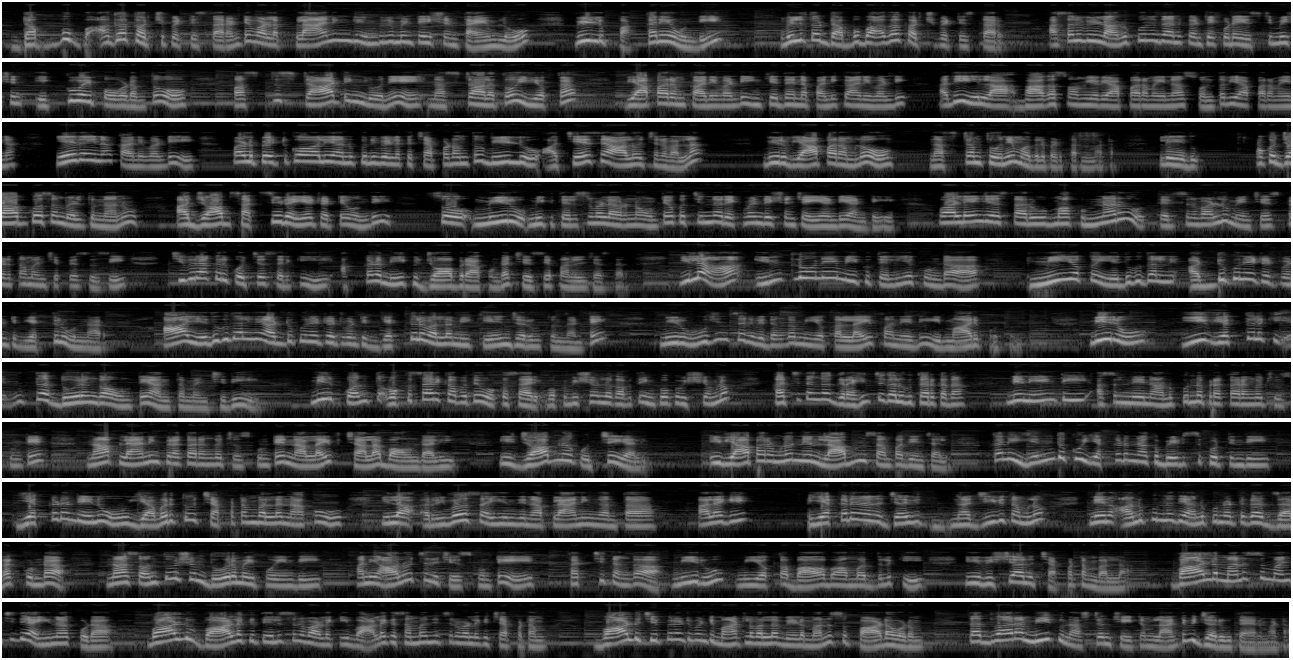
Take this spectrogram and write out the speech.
డబ్బు బాగా ఖర్చు పెట్టిస్తారు. అంటే వాళ్ళ ప్లానింగ్ ఇంప్లిమెంటేషన్ టైంలో వీళ్ళు పక్కనే ఉండి వీళ్ళతో డబ్బు బాగా ఖర్చు పెట్టిస్తారు. అసలు వీళ్ళు అనుకున్న దానికంటే కూడా ఎస్టిమేషన్ ఎక్కువైపోవడంతో ఫస్ట్ స్టార్టింగ్లోనే నష్టాలతో ఈ యొక్క వ్యాపారం కానివ్వండి ఇంకేదైనా పని కానివ్వండి అది లా భాగస్వామ్య వ్యాపారమైనా సొంత వ్యాపారమైనా ఏదైనా కానివ్వండి వాళ్ళు పెట్టుకోవాలి అనుకుని వీళ్ళకి చెప్పడంతో వీళ్ళు ఆ చేసే ఆలోచన వల్ల వీరు వ్యాపారంలో నష్టంతోనే మొదలు పెడతారనమాట లేదు ఒక జాబ్ కోసం వెళ్తున్నాను. ఆ జాబ్ సక్సీడ్ అయ్యేటట్టే ఉంది. సో మీరు మీకు తెలిసిన వాళ్ళు ఎవరైనా ఉంటే ఒక చిన్న రికమెండేషన్ చేయండి అంటే వాళ్ళు ఏం చేస్తారు? మాకున్నారు తెలిసిన వాళ్ళు మేము చేసి పెడతామని చెప్పేసి చివరాఖరికి వచ్చేసరికి అక్కడ మీకు జాబ్ రాకుండా చేసే పనులు చేస్తారు. ఇలా ఇంట్లోనే మీకు తెలియకుండా మీ యొక్క ఎదుగుదలని అడ్డుకునేటటువంటి వ్యక్తులు ఉన్నారు. ఆ ఎదుగుదలని అడ్డుకునేటటువంటి వ్యక్తుల వల్ల మీకు ఏం జరుగుతుందంటే మీరు ఊహించని విధంగా మీ యొక్క లైఫ్ అనేది మారిపోతుంది. మీరు ఈ వ్యక్తులకి ఎంత దూరంగా ఉంటే అంత మంచిది. మీరు కొంత ఒకసారి కాకపోతే ఒకసారి ఒక విషయంలో కాకపోతే ఇంకొక విషయంలో ఖచ్చితంగా గ్రహించగలుగుతారు కదా. నేనేంటి? అసలు నేను అనుకున్న ప్రకారంగా చూసుకుంటే నా ప్లానింగ్ ప్రకారంగా చూసుకుంటే నా లైఫ్ చాలా బాగుండాలి. ఈ జాబ్ నాకు వచ్చేయాలి. ఈ వ్యాపారంలో నేను లాభం సంపాదించాలి. కానీ ఎందుకు ఎక్కడ నాకు బెడిసి కొట్టింది? ఎక్కడ నేను ఎవరితో చెప్పటం వల్ల నాకు ఇలా రివర్స్ అయ్యింది నా ప్లానింగ్ అంతా? అలాగే ఎక్కడ నా జీవి నా జీవితంలో నేను అనుకున్నది అనుకున్నట్టుగా జరగకుండా నా సంతోషం దూరమైపోయింది అని ఆలోచన చేసుకుంటే ఖచ్చితంగా మీరు మీ యొక్క భావభామర్థులకి ఈ విషయాలు చెప్పటం వల్ల. వాళ్ళ మనసు మంచిది అయినా కూడా వాళ్ళు వాళ్ళకి తెలిసిన వాళ్ళకి వాళ్ళకి సంబంధించిన వాళ్ళకి చెప్పటం వాళ్ళు చెప్పినటువంటి మాటల వల్ల వీళ్ళ మనసు పాడవడం తద్వారా మీకు నష్టం చేయటం లాంటివి జరుగుతాయి అన్నమాట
